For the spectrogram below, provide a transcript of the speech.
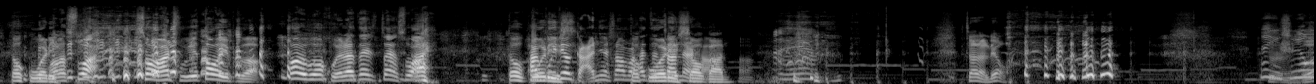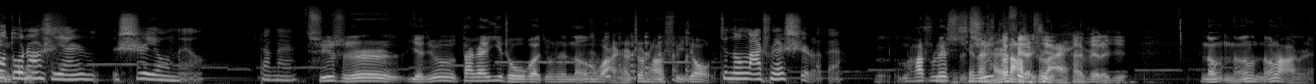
到锅里。完，了涮，涮完出去倒一泼，倒一泼回来再再涮，哎到锅里还不一定干净，上面还锅里沾点烧干。啊。哎呀，加点料，那你是用了多长时间适应的呀？大概。其实也就大概一周吧，就是能晚上正常睡觉了，就能拉出来屎了呗？拉出来屎，其实现在还费点劲，还费点劲。能能能拉出来，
